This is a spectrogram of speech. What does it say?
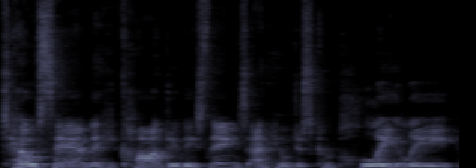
tell Sam that he can't do these things and he'll just completely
